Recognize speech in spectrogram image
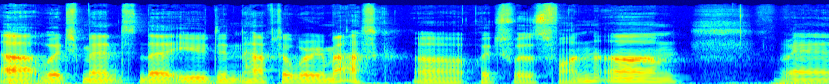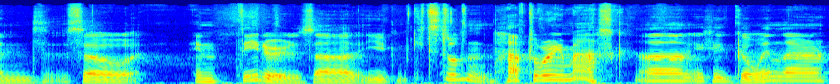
uh, which meant that you didn't have to wear your mask, uh, which was fun. Um, and so in theaters, uh, you, still didn't have to wear your mask. Uh, you could go in there,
